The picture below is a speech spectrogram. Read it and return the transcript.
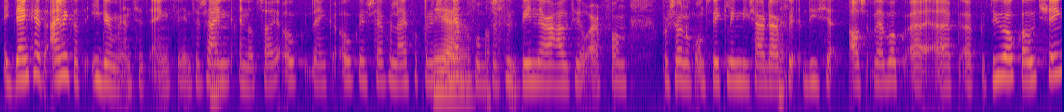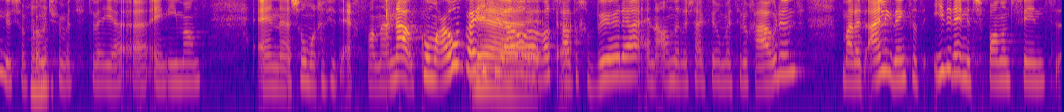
ik denk uiteindelijk dat ieder mens het eng vindt. Er zijn, en dat zou je ook, denk ik, ook in Seven Life ook kunnen zien. Ja? Bijvoorbeeld een verbinder houdt heel erg van persoonlijke ontwikkeling. Die zou daar, die ze, als, we hebben ook eh, eh, eh, duo-coaching. Dus dan Mhm. coachen we met z'n tweeën één iemand. En sommigen zitten echt van, nou, kom maar op, weet je wel. Wat gaat er gebeuren? En anderen zijn veel meer terughoudend. Maar uiteindelijk denk ik dat iedereen het spannend vindt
